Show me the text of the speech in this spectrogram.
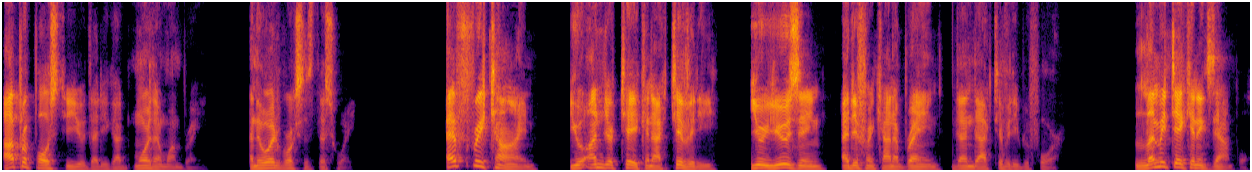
I propose to you that you got more than one brain. And the way it works is this way every time you undertake an activity, you're using a different kind of brain than the activity before. Let me take an example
